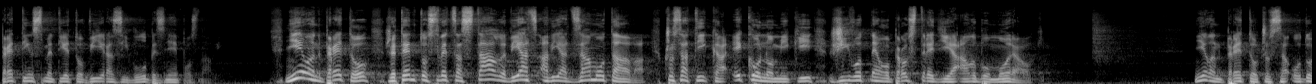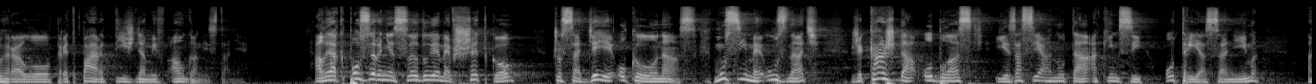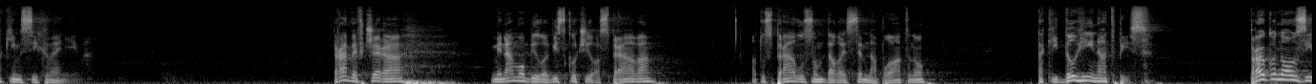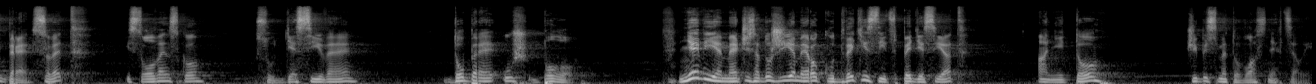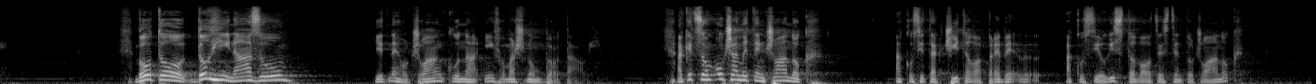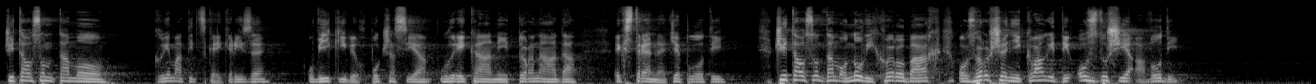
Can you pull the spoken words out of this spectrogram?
Predtým sme tieto výrazy vôbec nepoznali. Nie len preto, že tento svet sa stále viac a viac zamotáva, čo sa týka ekonomiky, životného prostredia alebo morálky. Nie len preto, čo sa odohralo pred pár týždňami v Afganistane. Ale ak pozorne sledujeme všetko, čo sa deje okolo nás, musíme uznať, že každá oblasť je zasiahnutá akýmsi otriasaním, akýmsi chvením. Práve včera mi na mobile vyskočila správa, a tú správu som dal aj sem na plátno, taký dlhý nadpis. Prognózy pre svet i Slovensko sú desivé, dobre už bolo. Nevieme, či sa dožijeme roku 2050, ani to, či by sme to vlastne chceli. Bol to dlhý názov jedného článku na informačnom portáli. A keď som očami ten článok ako si tak čítal a prebe, ako si listoval cez tento článok, čítal som tam o klimatickej kríze, o výkyvoch počasia, hurikány, tornáda, extrémne teploty. Čítal som tam o nových chorobách, o zhoršení kvality ovzdušia a vody.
